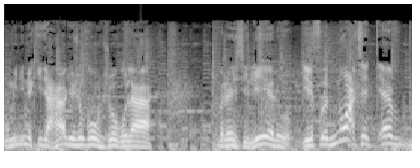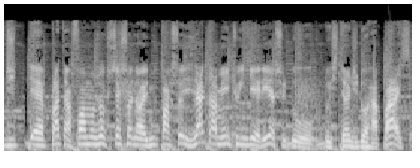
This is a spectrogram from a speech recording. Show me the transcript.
o, menino aqui da rádio jogou um jogo lá brasileiro e ele falou: Nossa, é, de, é plataforma, jogo sensacional. Ele me passou exatamente o endereço do, do stand do rapaz,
